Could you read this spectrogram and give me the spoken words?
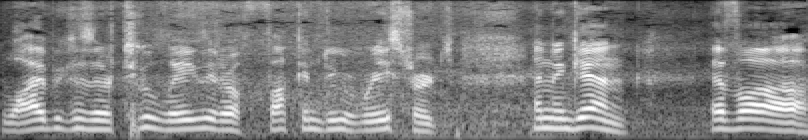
Why? Because they're too lazy to fucking do research. And again, if uh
